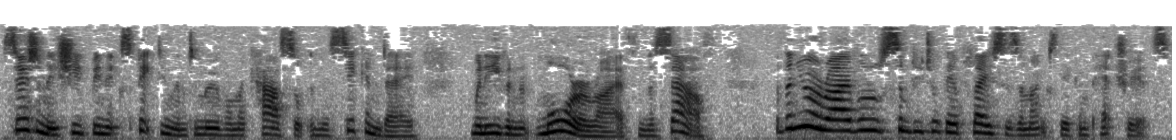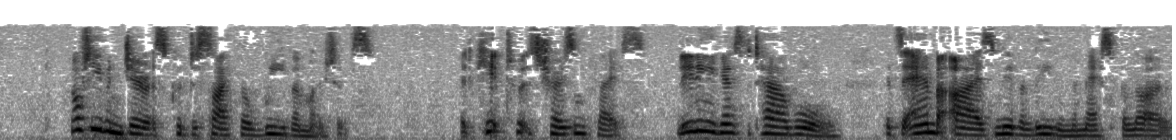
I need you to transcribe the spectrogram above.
Certainly she had been expecting them to move on the castle in the second day, when even more arrived from the south, but the new arrivals simply took their places amongst their compatriots. Not even Jerris could decipher weaver motives. It kept to its chosen place, leaning against the tower wall, its amber eyes never leaving the mass below.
